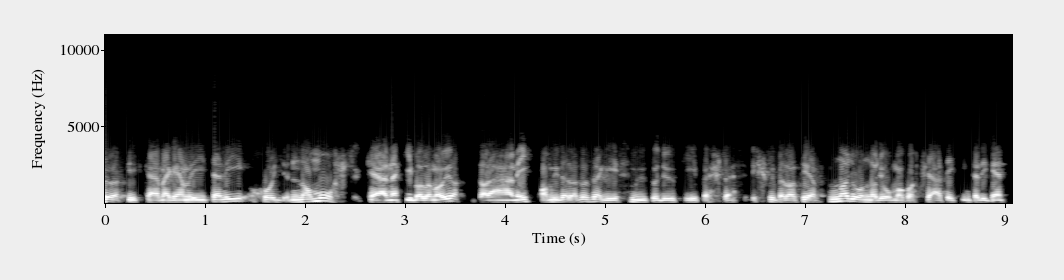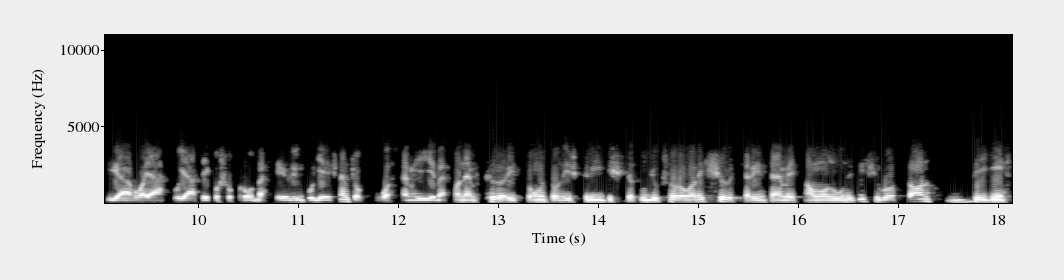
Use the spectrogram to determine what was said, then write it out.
Kört itt kell megemlíteni, hogy na most kell neki valami olyat találni, amivel az az egész működőképes lesz. És mivel azért nagyon-nagyon magas játékintelligenciával játszó játékosokról beszélünk, ugye, és nem csak Paul személyébe, hanem Curry, Thompson és Green is tudjuk sorolni, sőt szerintem még Samon is nyugodtan, Wiggins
